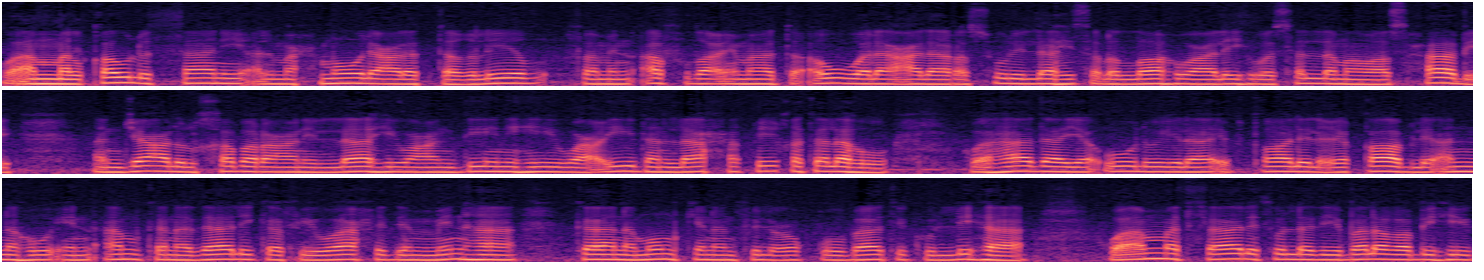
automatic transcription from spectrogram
وأما القول الثاني المحمول على التغليظ فمن أفظع ما تأول على رسول الله صلى الله عليه وسلم وأصحابه أن جعلوا الخبر عن الله وعن دينه وعيدا لا حقيقة له. وهذا يؤول إلى إبطال العقاب لأنه إن أمكن ذلك في واحد منها كان ممكنا في العقوبات كلها. وأما الثالث الذي بلغ به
